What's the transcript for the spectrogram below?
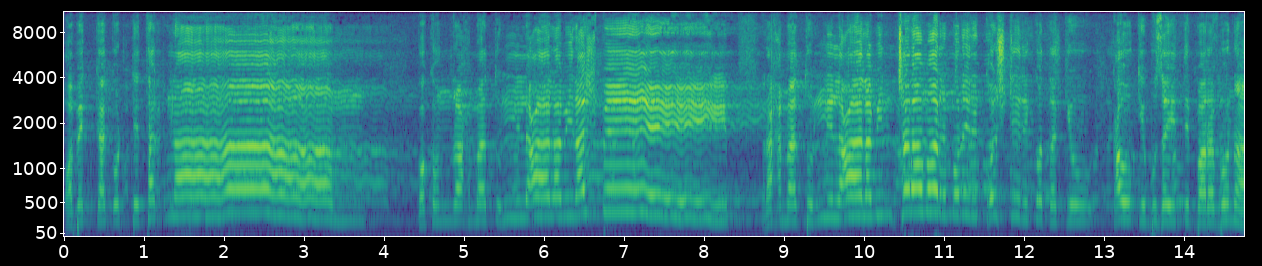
অপেক্ষা করতে থাকলাম, কখন রহমাতুল্লিল আলামিন আসবে? রহমাতুল্লিল আলামিন ছাড়া আমার মনের কষ্টের কথা কেউ কাউকে বুঝাইতে পারব না।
